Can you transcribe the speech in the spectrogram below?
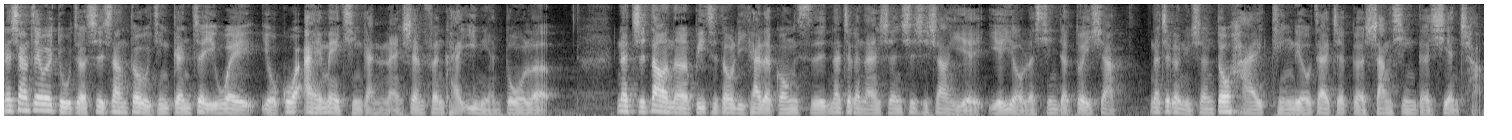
那像这位读者，事实上都已经跟这一位有过暧昧情感的男生分开一年多了。那直到呢彼此都离开了公司，那这个男生事实上也也有了新的对象。那这个女生都还停留在这个伤心的现场。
